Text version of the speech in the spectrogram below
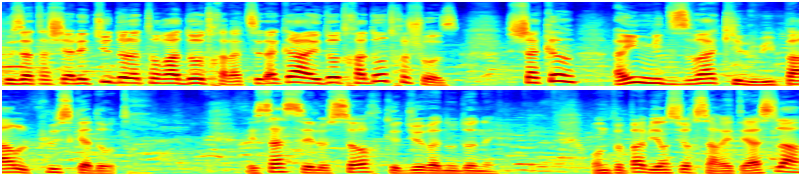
plus attachés à l'étude de la Torah, d'autres à la tzedaka et d'autres à d'autres choses. Chacun a une mitzvah qui lui parle plus qu'à d'autres. Et ça c'est le sort que Dieu va nous donner. On ne peut pas bien sûr s'arrêter à cela,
